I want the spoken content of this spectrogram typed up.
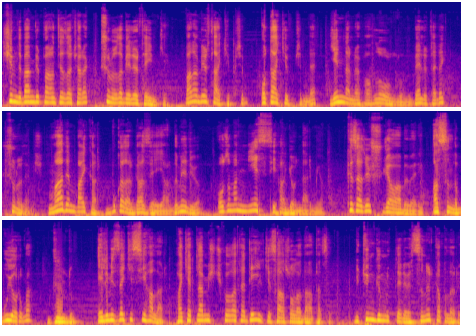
Şimdi ben bir parantez açarak şunu da belirteyim ki bana bir takipçim o takipçim de yeniden refahlı olduğunu belirterek şunu demiş. Madem Baykar bu kadar Gazze'ye yardım ediyor o zaman niye SİHA göndermiyor? Kısaca şu cevabı vereyim. Aslında bu yoruma güldüm. Elimizdeki SİHA'lar paketlenmiş çikolata değil ki sağa sola dağıtasın. Bütün gümrükleri ve sınır kapıları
